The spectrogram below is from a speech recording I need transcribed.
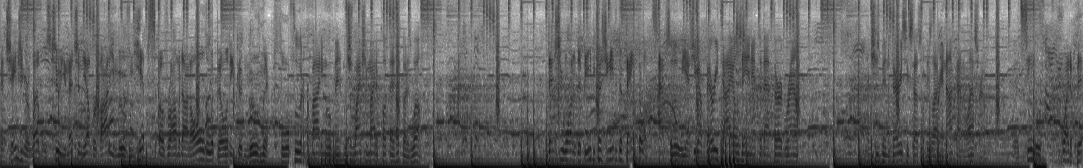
And changing her levels too. You mentioned the upper body movement, hips of Ramadan, all the ability, good movement for fluid upper body movement, which is why she might have caught that headbutt as well than she wanted to be because she needed to bank the runs. Absolutely, yeah. She got very dialed in after that third round. And she's been very successful with these last a knockdown in the last round. It seemed quite a bit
